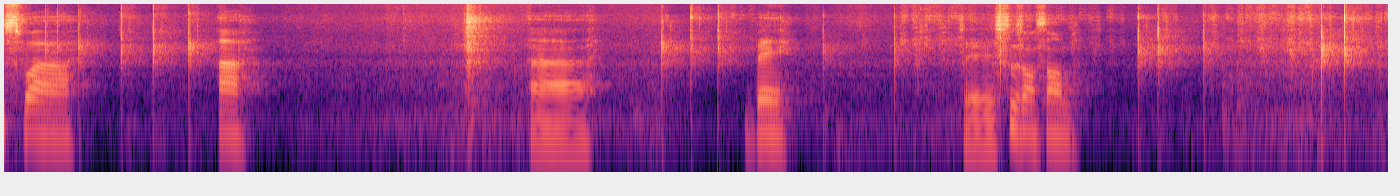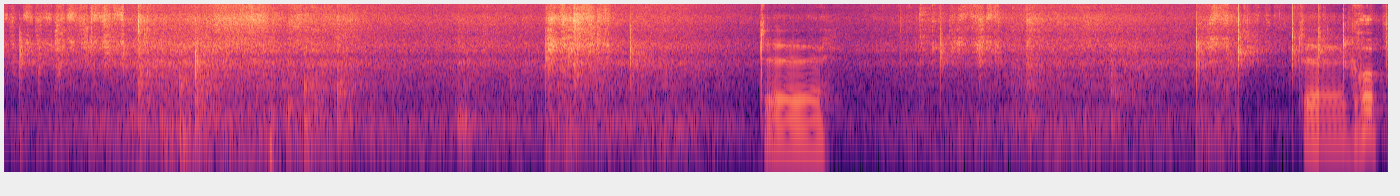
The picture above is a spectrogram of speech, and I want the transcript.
soit A euh, B des sous-ensembles de, de groupes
